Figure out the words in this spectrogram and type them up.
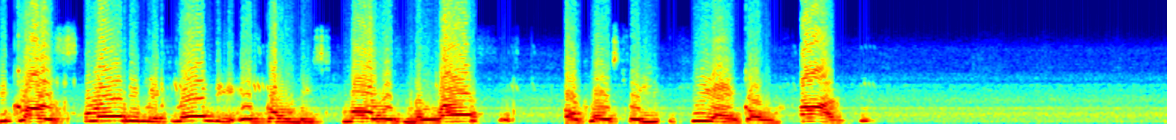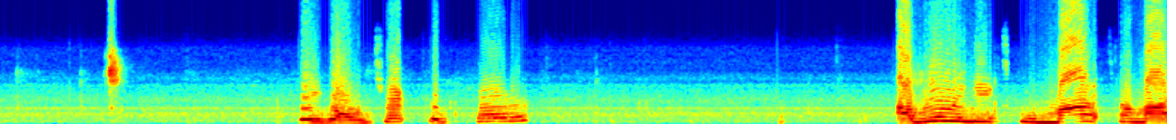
because Slandy McLandy is gonna be slow as molasses. Okay, so he, he ain't gonna find you. We gonna check the player. I really need to monitor my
